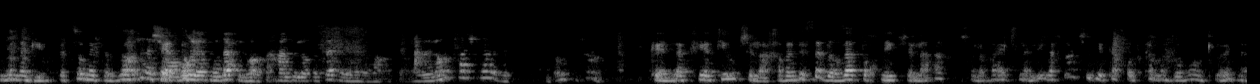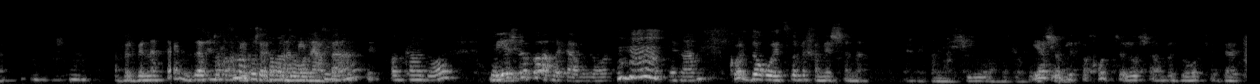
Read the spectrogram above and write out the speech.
בוא נגיד, בצומת לא הזאת, משנה שהוא אמור להיות מודע, כי כבר טחנתי לו את השכל עם הדבר הזה. אבל אני לא מצליחה לשמוע את זה. לא מצליחה. כן, זה הכפייתיות שלך, אבל בסדר, זו התוכנית שלך, של הבית של אני, יכול להיות שזה ייקח עוד כמה דורות, לא יודעת. אבל בינתיים זו התוכנית שאת כמה מאמינה דורות? בה. עוד כמה דורות? ויש לו כוח לכמה דורות. כל דור הוא 25 שנה. יש עוד לפחות שלוש-ארבע דורות לדעתי,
